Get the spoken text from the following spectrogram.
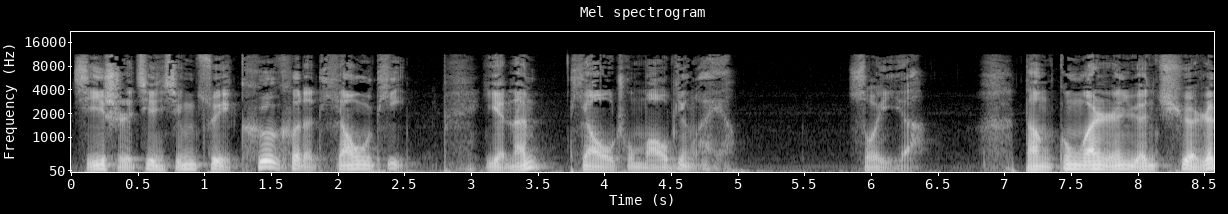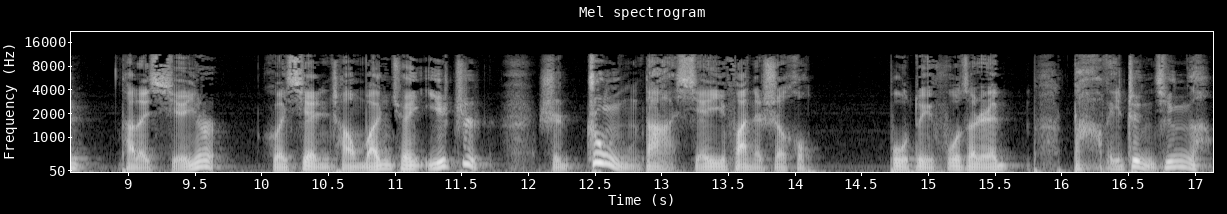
即使进行最苛刻的挑剔，也难挑出毛病来呀。所以呀，当公安人员确认他的鞋印。和现场完全一致，是重大嫌疑犯的时候，部队负责人大为震惊啊！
